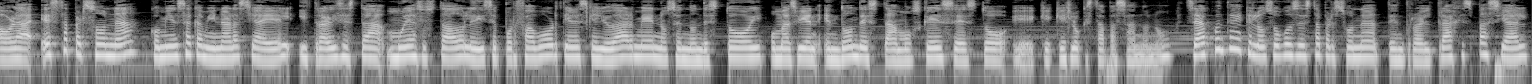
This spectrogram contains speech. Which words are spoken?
Ahora, esta persona comienza a caminar hacia él y Travis está muy asustado, le dice, por favor, tienes que ayudarme, no sé en dónde estoy, o más bien, en dónde estamos, qué es esto, eh, ¿qué, qué es lo que está pasando, ¿no? Se da cuenta de que los ojos de esta persona dentro del traje espacial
